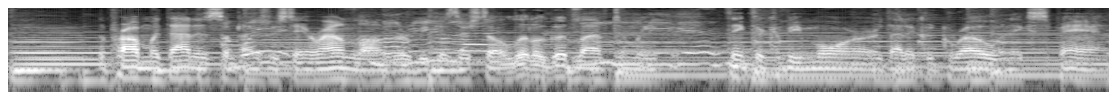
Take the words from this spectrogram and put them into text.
The problem with that is sometimes we stay around longer because there's still a little good left and we think there could be more, that it could grow and expand.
